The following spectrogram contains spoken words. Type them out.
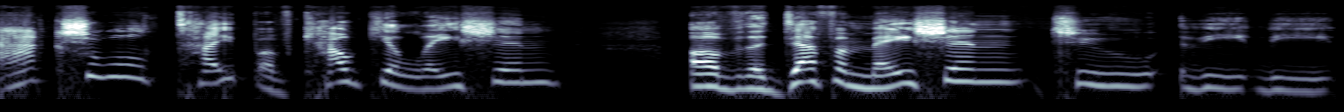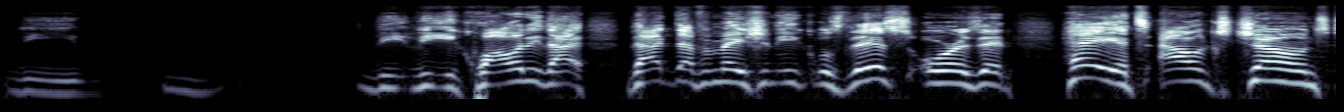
actual type of calculation of the defamation to the the the the the equality? That that defamation equals this or is it hey it's Alex Jones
